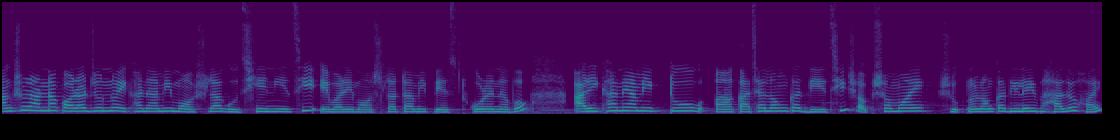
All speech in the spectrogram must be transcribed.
মাংস রান্না করার জন্য এখানে আমি মশলা গুছিয়ে নিয়েছি। এবারে মশলাটা আমি পেস্ট করে নেব। আর এখানে আমি একটু কাঁচা লঙ্কা দিয়েছি। সবসময় শুকনো লঙ্কা দিলেই ভালো হয়।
